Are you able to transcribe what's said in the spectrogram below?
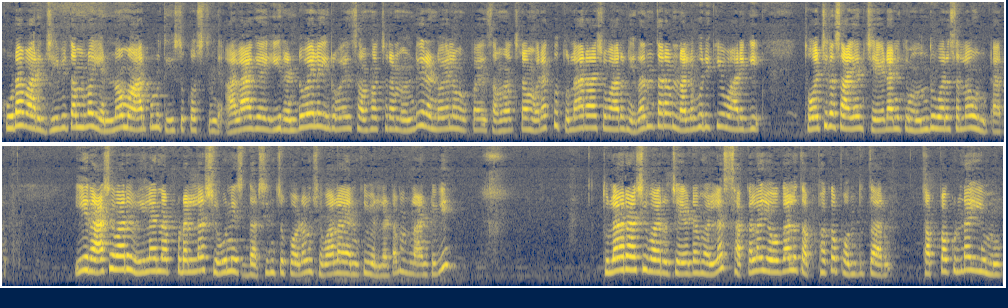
కూడా వారి జీవితంలో ఎన్నో మార్పులు తీసుకొస్తుంది. అలాగే ఈ రెండు వేల ఇరవై ఐదు సంవత్సరం నుండి రెండు వేల ముప్పై ఐదు సంవత్సరం వరకు తులారాశి వారు నిరంతరం నలుగురికి వారికి తోచిన సాయం చేయడానికి ముందు వరుసలో ఉంటారు. ఈ రాశి వారు వీలైనప్పుడల్లా శివుని దర్శించుకోవడం శివాలయానికి వెళ్ళటం లాంటివి. తులారాశి వారు చేయడం వల్ల సకల యోగాలు తప్పక పొందుతారు. తప్పకుండా ఈ ము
